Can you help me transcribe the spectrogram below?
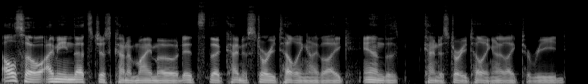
Also, I mean, that's just kind of my mode. It's the kind of storytelling I like and the kind of storytelling I like to read.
